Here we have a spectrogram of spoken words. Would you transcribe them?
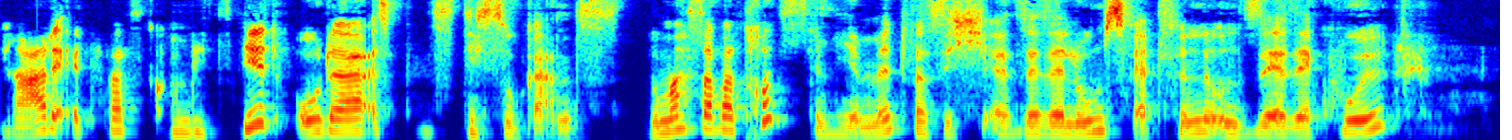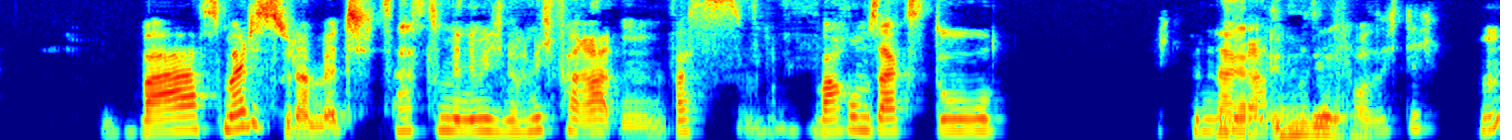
gerade etwas kompliziert oder es passt nicht so ganz. Du machst aber trotzdem hier mit, was ich äh, sehr, sehr lobenswert finde und sehr, sehr cool. Was meintest du damit? Das hast du mir nämlich noch nicht verraten. Was, warum sagst du, ich bin da ja, gerade ein vorsichtig. Hm?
